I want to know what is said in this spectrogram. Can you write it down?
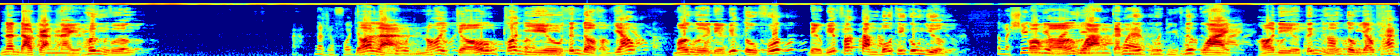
nên đạo tràng này hưng vượng. Đó là nói chỗ có nhiều tín đồ Phật giáo. Mọi người đều biết tu phước Đều biết phát tâm bố thí cúng dường còn ở hoàn cảnh nước, nước ngoài Họ đều tín ngưỡng tôn giáo khác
